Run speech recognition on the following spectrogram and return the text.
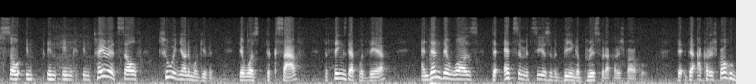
So in in in in Torah itself, two inyanim were given. There was the ksav, the things that were there, and then there was the etzem mitzias of it being a bris with Hakadosh Baruch Hu the, the Baruch Hu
